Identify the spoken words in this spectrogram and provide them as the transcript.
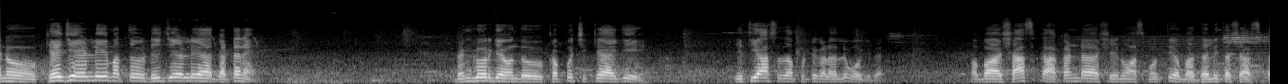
ಏನು ಕೆ ಜಿ ಹಳ್ಳಿ ಮತ್ತು ಡಿ ಜಿ ಹಳ್ಳಿಯ ಘಟನೆ ಬೆಂಗಳೂರಿಗೆ ಒಂದು ಕಪ್ಪು ಚಿಕ್ಕೆಯಾಗಿ ಇತಿಹಾಸದ ಪುಟಗಳಲ್ಲಿ ಹೋಗಿದೆ. ಒಬ್ಬ ಶಾಸಕ, ಅಖಂಡ ಶ್ರೀನಿವಾಸ ಮೂರ್ತಿ, ಒಬ್ಬ ದಲಿತ ಶಾಸಕ.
